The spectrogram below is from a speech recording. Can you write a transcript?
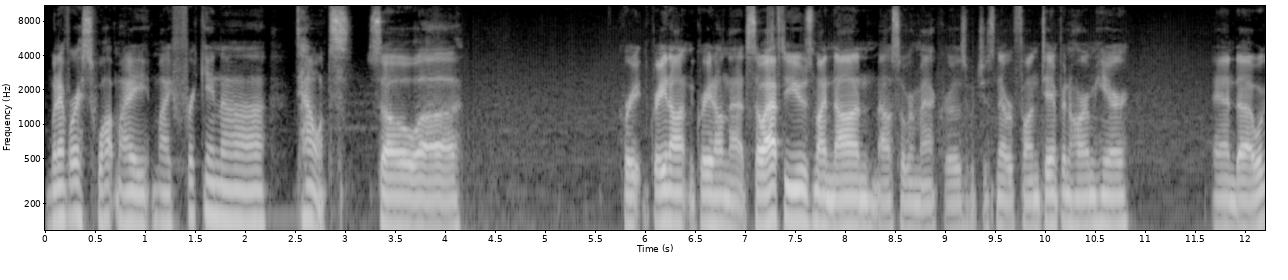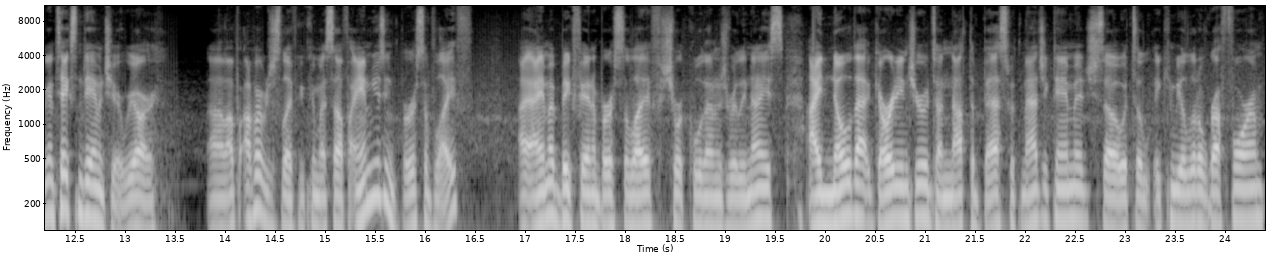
whenever I swap my, my freaking uh, talents. So, uh, great, great on, great on that. So I have to use my non-mouse over macros, which is never fun. Dampen harm here. And uh, we're going to take some damage here. We are. Um, I'll, I'll, probably just life cocoon myself. I am using Burst of Life. I, I, am a big fan of Burst of Life. Short cooldown is really nice. I know that Guardian Druids are not the best with magic damage, so it's a, it can be a little rough for him.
